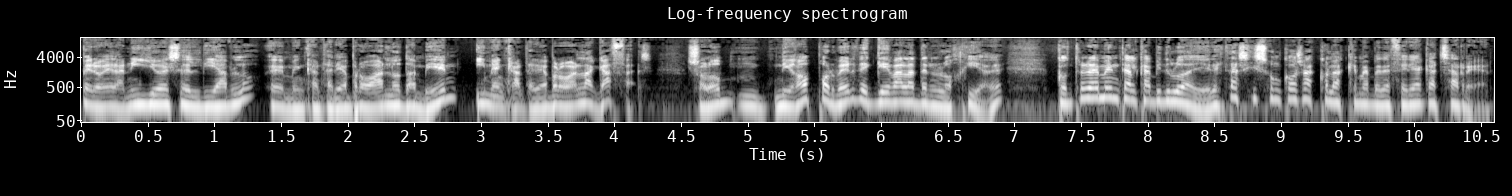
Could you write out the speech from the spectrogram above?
pero el anillo es el diablo, eh, me encantaría probarlo también y me encantaría probar las gafas, solo mm, digamos por ver de qué va la tecnología. ¿eh? Contrariamente al capítulo de ayer, estas sí son cosas con las que me apetecería cacharrear.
